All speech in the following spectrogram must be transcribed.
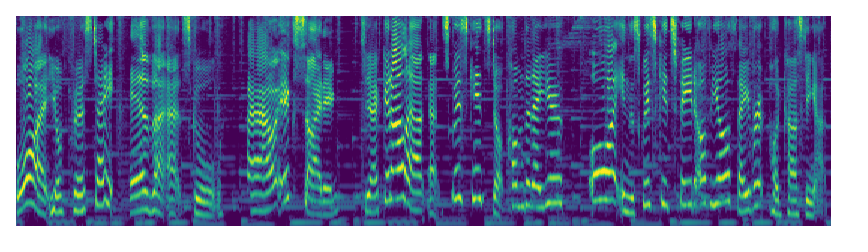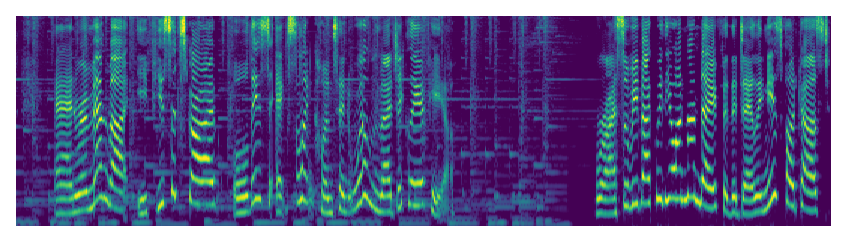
Or your first day ever at school. How exciting! Check it all out at squizkids.com.au or in the Squiz Kids feed of your favourite podcasting app. And remember, if you subscribe, all this excellent content will magically appear. Bryce will be back with you on Monday for the Daily News Podcast.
